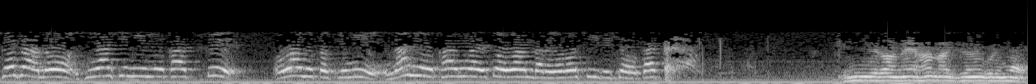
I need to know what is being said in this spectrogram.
座の東に向かって拝むときに何を考えて拝んだらよろしいでしょうか？気に入らねえ話だね、これもう。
